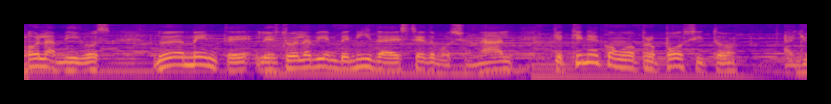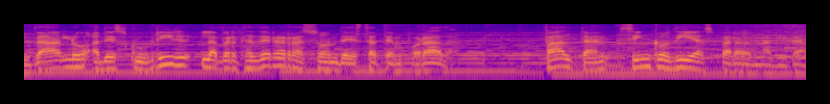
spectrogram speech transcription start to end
Hola amigos, nuevamente les doy la bienvenida a este devocional que tiene como propósito ayudarlo a descubrir la verdadera razón de esta temporada. Faltan cinco días para la Navidad.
